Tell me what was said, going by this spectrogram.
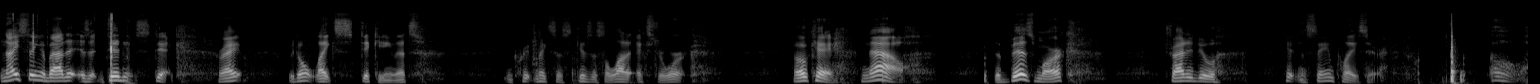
nice thing about it is it didn't stick, right? We don't like sticking. That's makes us gives us a lot of extra work. Okay, now the Bismarck. Try to do hit in the same place here. Oh,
